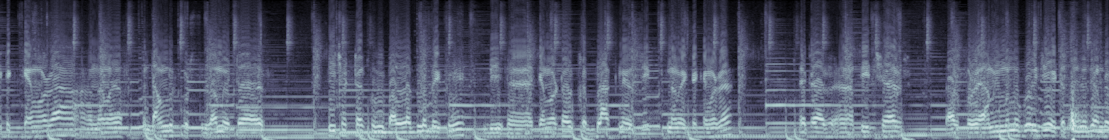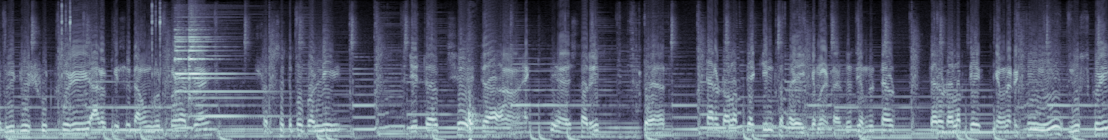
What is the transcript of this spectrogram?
একটা ক্যামেরা ডাউনলোড করছিলাম, এটা ফিচারটা খুবই ভালো লাগল দেখে। ক্যামেরাটা হচ্ছে ব্ল্যাক ম্যাজিক নামে একটা ক্যামেরা এটার ফিচার তারপরে আমি মনে করি যে এটাতে যদি আমরা ভিডিও শুট করি আরও কিছু ডাউনলোড করা যায়। সবচেয়ে প্রপারলি যেটা হচ্ছে এটা সরি তেরো ডলার দিয়ে কিনতে হয় এই ক্যামেরাটা যদি আমরা তেরো তেরো ডলার দিয়ে ক্যামেরাটা কিনি ইউজ করি,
